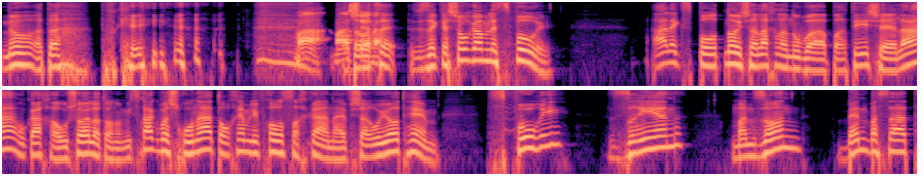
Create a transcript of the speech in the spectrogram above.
נו, אתה... אוקיי. מה? מה השאלה? זה קשור גם לספורי. אלכס פורטנוי שלח לנו בפרטי שאלה, הוא ככה, הוא שואל אותנו, משחק בשכונה, תורכם לבחור שחקן, האפשרויות הם ספורי, זריאן, מנזון, בן בסט,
